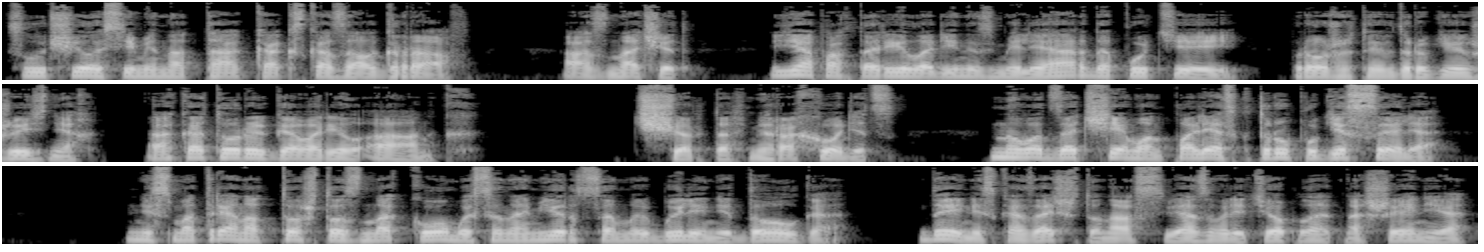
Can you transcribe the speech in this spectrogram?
случилось именно так, как сказал граф. А значит, я повторил один из миллиарда путей, прожитых в других жизнях, о которых говорил Анг. Чертов мироходец! Но вот зачем он полез к трупу Геселя? Несмотря на то, что знакомы с иномирцем мы были недолго, да и не сказать, что нас связывали теплые отношения,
